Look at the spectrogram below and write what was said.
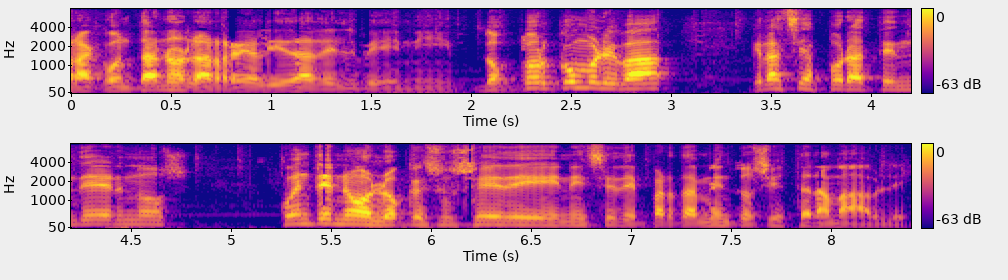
para contarnos la realidad del Beni. Doctor, ¿cómo le va? Gracias por atendernos. Cuéntenos lo que sucede en ese departamento, si es tan amable.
